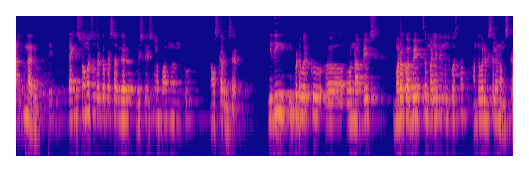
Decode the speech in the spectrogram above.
అంటున్నారు. Thank you so much Durgaprasad గారు విశ్లేషణలో పాల్గొన్నందుకు నమస్కారం సార్ ఇది ఇప్పటి వరకు uh, ఉన్న అప్డేట్స్ మరొక అప్డేట్స్ మళ్ళీ మీ ముందుకు వస్తాం. అంతవరకు సెలవు నమస్కారం.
